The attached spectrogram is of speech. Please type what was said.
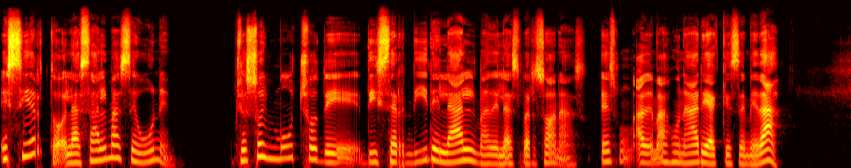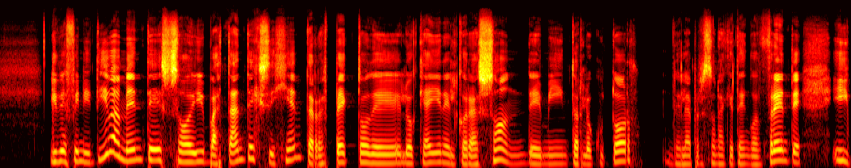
Es cierto, las almas se unen. Yo soy mucho de discernir el alma de las personas. Es además un área que se me da. Y definitivamente soy bastante exigente respecto de lo que hay en el corazón de mi interlocutor, de la persona que tengo enfrente. Y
